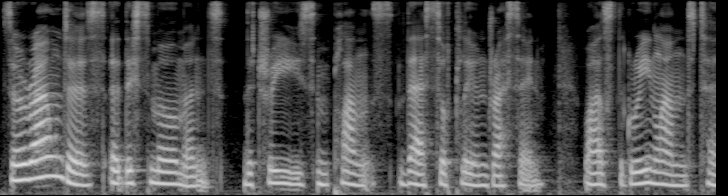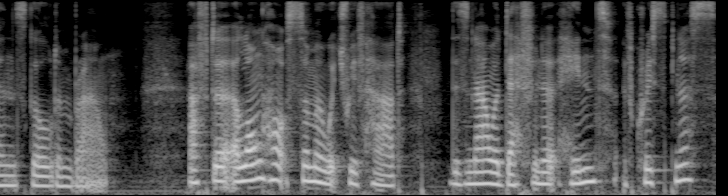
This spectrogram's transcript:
So, around us at this moment, the trees and plants they're subtly undressing, whilst the green land turns golden brown. After a long hot summer which we've had, there's now a definite hint of crispness,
